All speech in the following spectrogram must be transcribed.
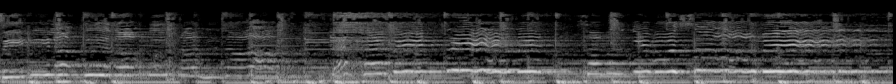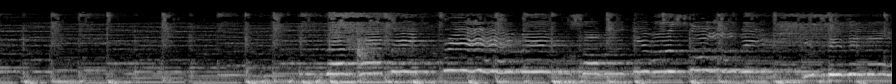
See you.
